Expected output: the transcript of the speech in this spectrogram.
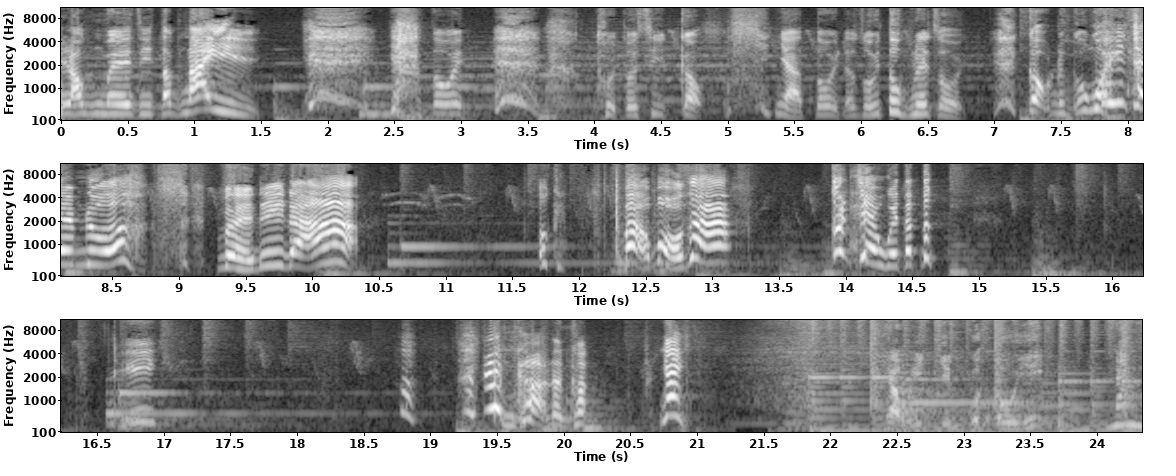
lòng mề gì tầm này Nhà tôi Thôi tôi xin cậu. Nhà tôi đã dối tung lên rồi Cậu đừng có quấy thêm nữa. Về đi đã. Ok Bảo bỏ ra. Con trèo người ta tức. Đi. Đần khả đần khẩn Nhanh. Theo ý kiến của tôi ý. Năm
